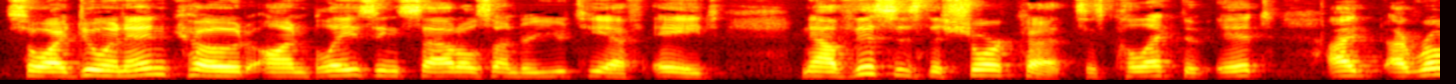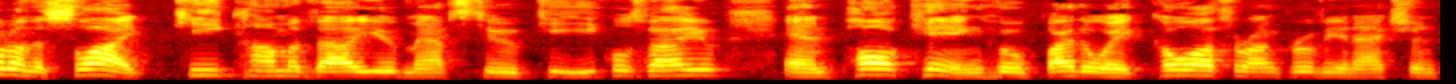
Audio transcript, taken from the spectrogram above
so I do an encode on Blazing Saddles under UTF-8. Now this is the shortcut. It says collective it. I, I wrote on the slide key comma value maps to key equals value. And Paul King, who, by the way, co-author on Groovy in Action,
